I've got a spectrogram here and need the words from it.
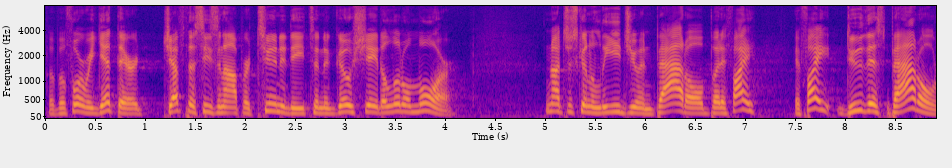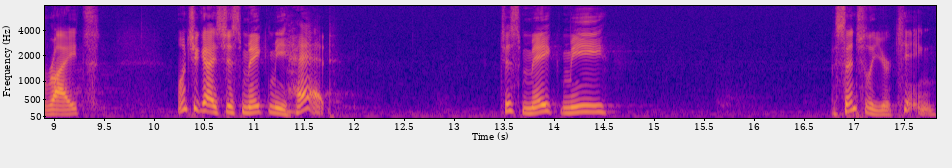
But before we get there, Jephthah sees an opportunity to negotiate a little more. I'm not just going to lead you in battle, but if I if I do this battle right, why don't you guys just make me head? Just make me essentially your king.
